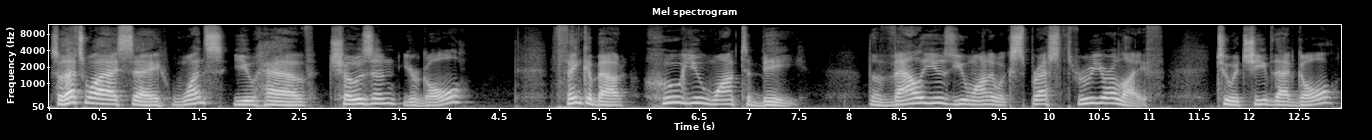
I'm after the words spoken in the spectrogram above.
So that's why I say once you have chosen your goal, think about who you want to be, the values you want to express through your life to achieve that goal,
